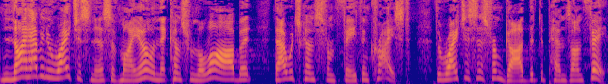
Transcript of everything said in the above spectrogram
not having a righteousness of my own that comes from the law, but that which comes from faith in Christ. The righteousness from God that depends on faith.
